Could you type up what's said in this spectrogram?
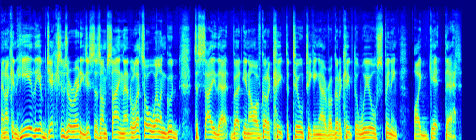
and I can hear the objections already just as I'm saying that. Well, that's all well and good to say that, but you know, I've got to keep the till ticking over. I've got to keep the wheel spinning. I get that.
